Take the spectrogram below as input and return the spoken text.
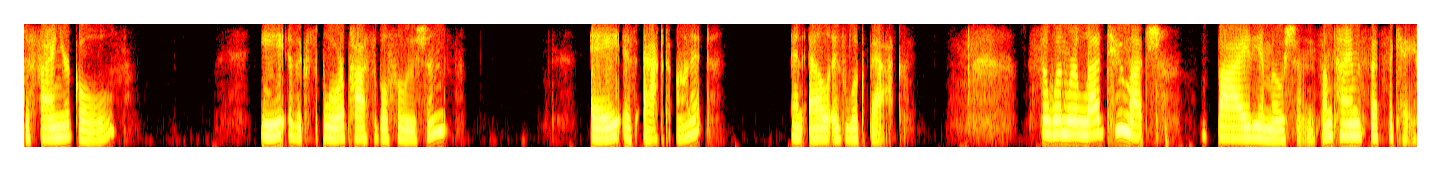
define your goals, E is explore possible solutions. A is act on it. And L is look back. So when we're led too much by the emotion, sometimes that's the case.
